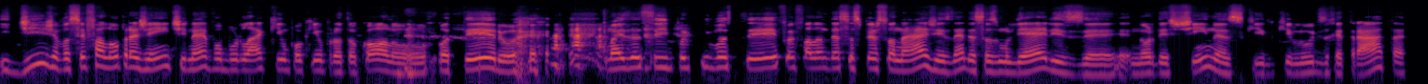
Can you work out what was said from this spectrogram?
E Dija, você falou pra gente, né? Vou burlar aqui um pouquinho o protocolo, o roteiro, mas assim, porque você foi falando dessas personagens, né? Dessas mulheres é, nordestinas que, que Lourdes retrata,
